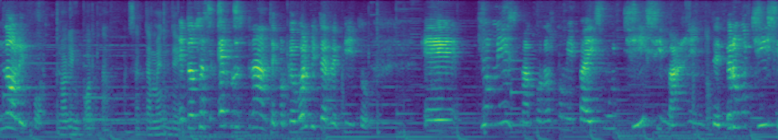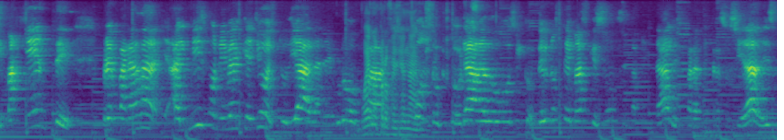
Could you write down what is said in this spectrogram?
no le importa. No le importa, exactamente. Entonces es frustrante porque vuelvo y te repito, eh, yo misma conozco mi país muchísima gente, pero muchísima gente preparada al mismo nivel que yo, estudiada en Europa, bueno, profesional. con doctorados y de unos temas que son fundamentales para nuestras sociedades.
